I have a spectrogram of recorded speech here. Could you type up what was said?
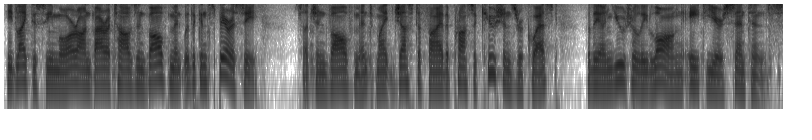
He'd like to see more on Baratov's involvement with the conspiracy. Such involvement might justify the prosecution's request for the unusually long eight year sentence.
